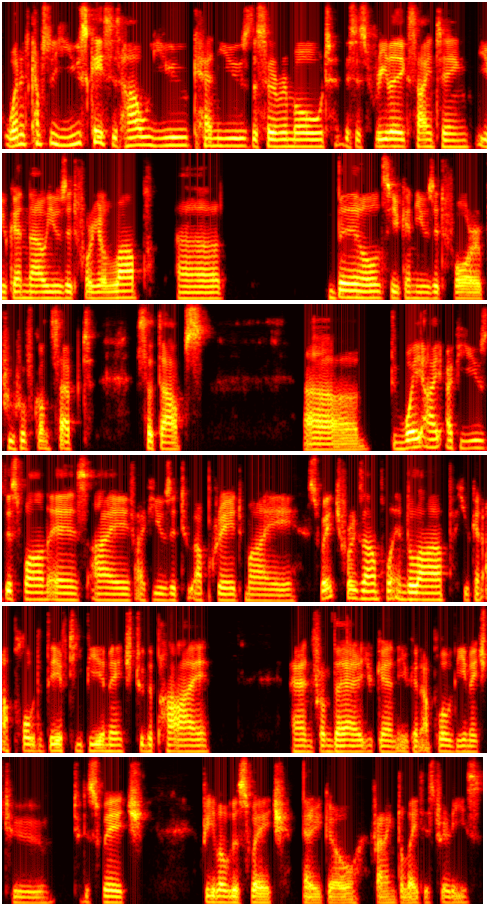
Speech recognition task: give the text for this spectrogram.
when it comes to use cases, how you can use the server mode, this is really exciting. You can now use it for your lab uh, builds. You can use it for proof of concept setups. Uh, the way I, have used this one is I've, I've used it to upgrade my switch, for example, in the lab. You can upload the TFTP image to the Pi, and from there you can you can upload the image to to the switch, reload the switch. There you go, running the latest release.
